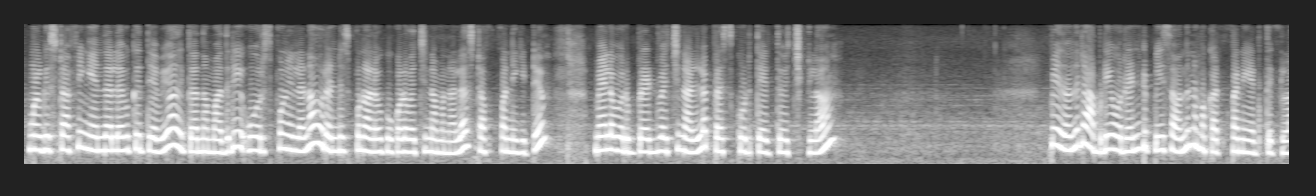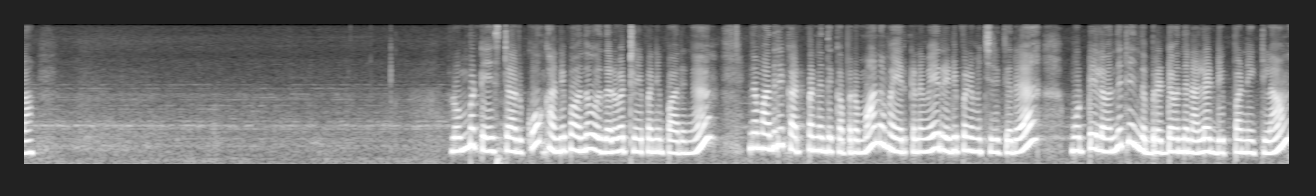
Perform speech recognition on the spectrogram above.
உங்களுக்கு ஸ்டஃபிங் எந்த அளவுக்கு தேவையோ அதுக்கு தகுந்த மாதிரி ஒரு ஸ்பூன் இல்லைனா ஒரு ரெண்டு ஸ்பூன் அளவுக்கு கூட வச்சு நம்ம நல்லா ஸ்டஃப் பண்ணிக்கிட்டு மேலே ஒரு ப்ரெட் வச்சு நல்லா ப்ரெஸ் கொடுத்து எடுத்து வச்சுக்கலாம். இப்போ இது வந்துட்டு அப்படியே ஒரு ரெண்டு பீஸை வந்து நம்ம கட் பண்ணி எடுத்துக்கலாம். ரொம்ப டேஸ்ட்டாக இருக்கும். கண்டிப்பாக வந்து ஒரு தடவை ட்ரை பண்ணி பாருங்கள் இந்த மாதிரி கட் பண்ணதுக்கப்புறமா நம்ம ஏற்கனவே ரெடி பண்ணி வச்சுருக்கிற முட்டையில் வந்துட்டு இந்த ப்ரெட்டை வந்து நல்லா டிப் பண்ணிக்கலாம்.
